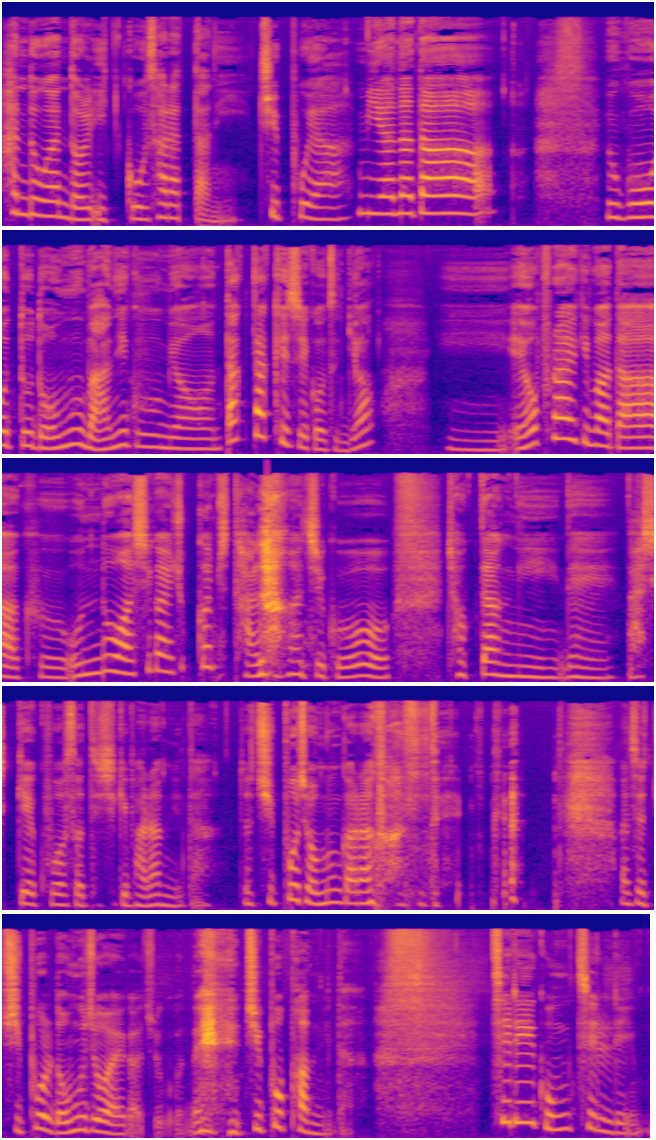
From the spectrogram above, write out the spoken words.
한동안 널 잊고 살았다니. 쥐포야, 미안하다. 요거 또 너무 많이 구우면 딱딱해지거든요. 이 에어프라이기마다 그 온도와 시간이 조금씩 달라가지고 적당히 네 맛있게 구워서 드시기 바랍니다. 저 쥐포 전문가라고 하는데 아 제가 쥐포를 너무 좋아해가지고 네 쥐포 팝니다. 7207님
